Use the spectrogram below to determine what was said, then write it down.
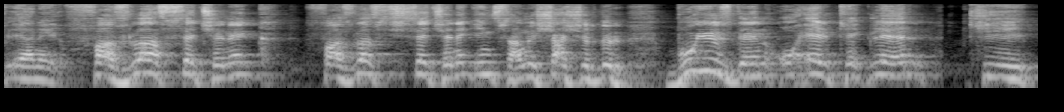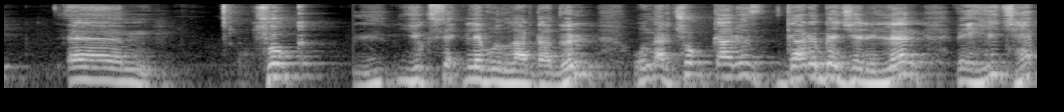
Yani fazla seçenek fazla seçenek insanı şaşırdır. Bu yüzden o erkekler ki em, çok yüksek level'lardadır. Onlar çok garı, garı becerirler ve hiç hep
